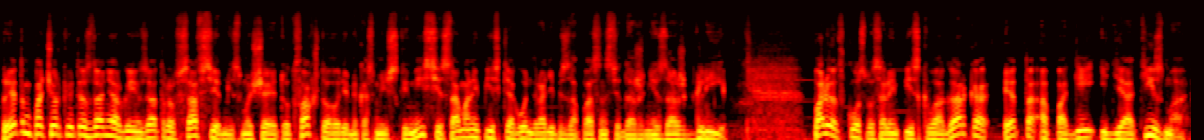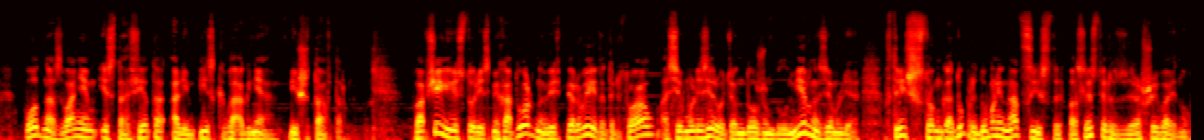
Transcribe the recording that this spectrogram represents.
При этом, подчеркивает издание, организаторов совсем не смущает тот факт, что во время космической миссии сам олимпийский огонь ради безопасности даже не зажгли. Полет в космос олимпийского огарка – это апогей идиотизма под названием «Эстафета олимпийского огня», пишет автор. Вообще ее история смехотворна, ведь впервые этот ритуал, а символизировать он должен был мир на Земле, в 1936 году придумали нацисты, впоследствии развязавшие войну.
